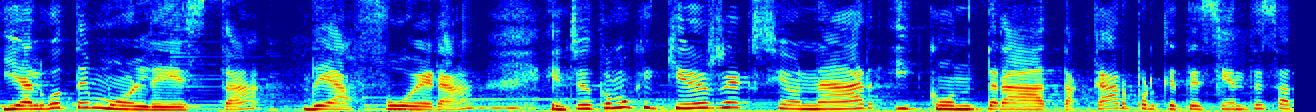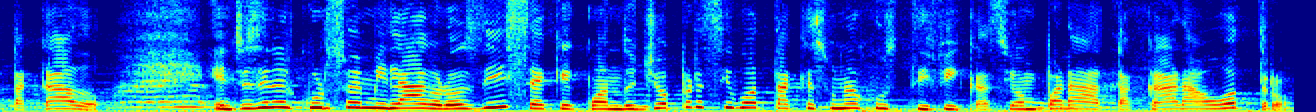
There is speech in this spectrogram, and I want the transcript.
y algo te molesta de afuera, entonces como que quieres reaccionar y contraatacar porque te sientes atacado. Entonces en el curso de milagros dice que cuando yo percibo ataque es una justificación para atacar a otro.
